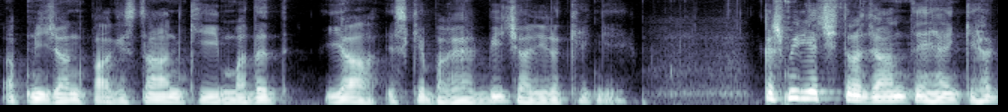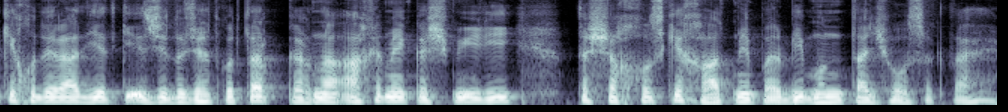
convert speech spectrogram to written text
اپنی جنگ پاکستان کی مدد یا اس کے بغیر بھی جاری رکھیں گے۔ کشمیری اچھی طرح جانتے ہیں کہ حق خود ارادیت کی اس جد و جہد کو ترک کرنا آخر میں کشمیری تشخص کے خاتمے پر بھی منتج ہو سکتا ہے۔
